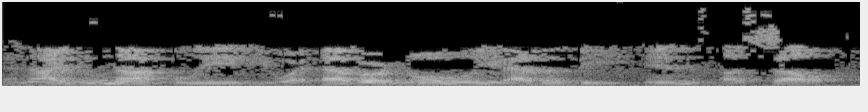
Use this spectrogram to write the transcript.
and I do not believe you will ever, nor will you ever be in a self.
